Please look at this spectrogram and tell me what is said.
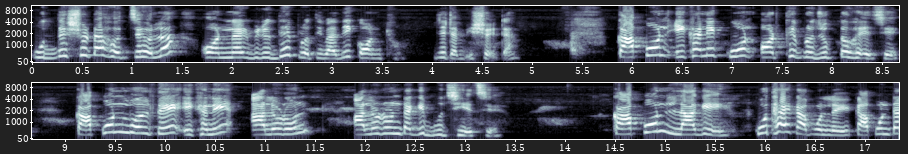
উদ্দেশ্যটা হচ্ছে হলো অন্যায়ের বিরুদ্ধে প্রতিবাদী কণ্ঠ, যেটা বিষয়টা। কাপন এখানে কোন অর্থে প্রযুক্ত হয়েছে? কাপন বলতে এখানে আলোড়ন আলোড়নটাকে বুঝিয়েছে। কাপন লাগে। কোথায় কাপন লাগে? কাপনটা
